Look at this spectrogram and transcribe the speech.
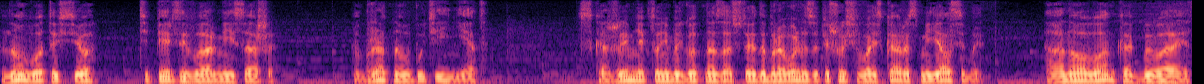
Ну вот и все. Теперь ты в армии, Саша. Обратного пути нет. Скажи мне кто-нибудь год назад, что я добровольно запишусь в войска, рассмеялся бы. Оно вон как бывает».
